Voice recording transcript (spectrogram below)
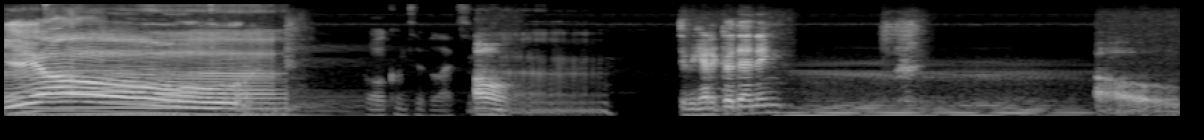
Yo. Welcome to Black. Oh, Uh, did we get a good ending? Oh.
